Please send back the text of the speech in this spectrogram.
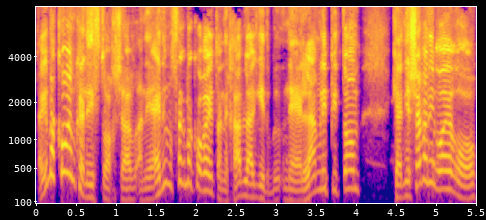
תגיד, מה קורה עם קליסטו עכשיו? אני, אין לי מושג מה קורה איתו, אני חייב להגיד. נעלם לי פתאום, כי אני יושב ואני רואה רו,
